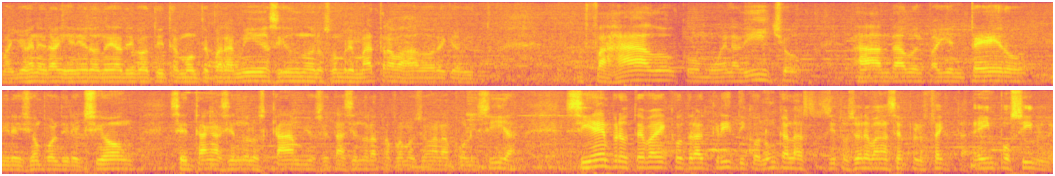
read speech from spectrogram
Mayor General Ingeniero Nea Bautista Monte, para mí ha sido uno de los hombres más trabajadores que he visto. Fajado, como él ha dicho, ha andado el país entero, dirección por dirección, se están haciendo los cambios, se está haciendo la transformación a la policía. Siempre usted va a encontrar críticos, nunca las situaciones van a ser perfectas, es imposible.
